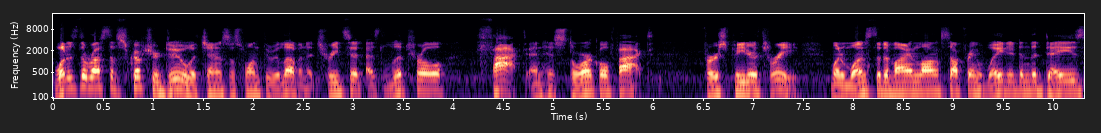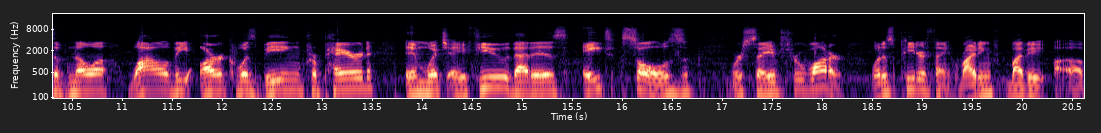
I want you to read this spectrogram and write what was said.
What does the rest of Scripture do with Genesis 1 through 11? It treats it as literal fact and historical fact. 1 Peter 3 When once the divine long suffering waited in the days of Noah while the ark was being prepared, in which a few, that is, eight souls, were saved through water. What does Peter think? Writing by the uh,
